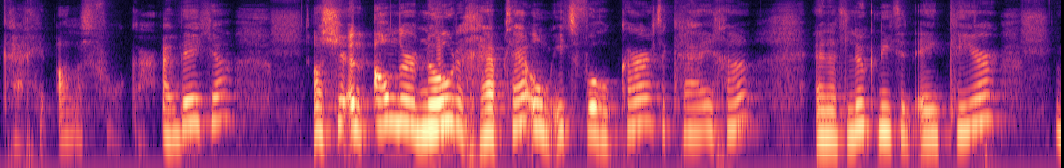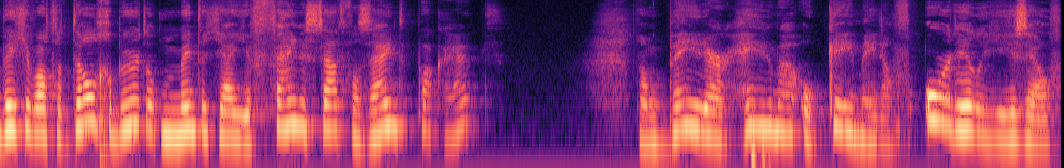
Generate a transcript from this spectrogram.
krijg je alles voor elkaar. En weet je, als je een ander nodig hebt hè, om iets voor elkaar te krijgen en het lukt niet in één keer, weet je wat er dan gebeurt op het moment dat jij je fijne staat van zijn te pakken hebt? Dan ben je er helemaal oké mee. Dan veroordeel je jezelf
